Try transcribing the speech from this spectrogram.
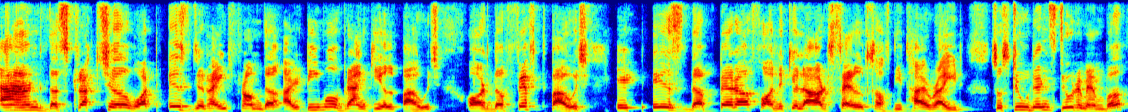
and the structure what is derived from the ultimobranchial pouch or the fifth pouch it is the parafollicular cells of the thyroid. So students do remember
